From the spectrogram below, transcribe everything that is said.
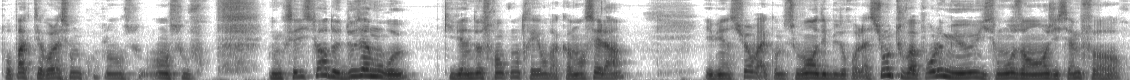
pour pas que tes relations de couple en souffrent. Donc c'est l'histoire de deux amoureux qui viennent de se rencontrer, on va commencer là. Et bien sûr, bah, comme souvent en début de relation, tout va pour le mieux, ils sont aux anges, ils s'aiment fort.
